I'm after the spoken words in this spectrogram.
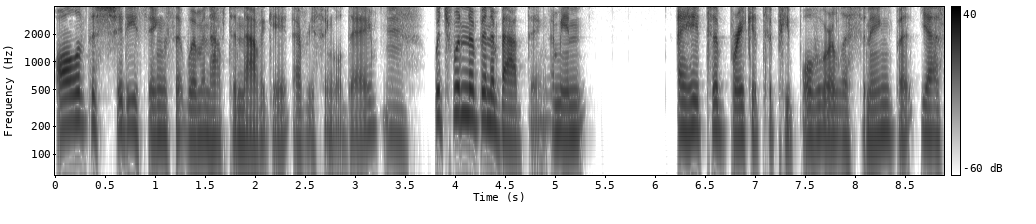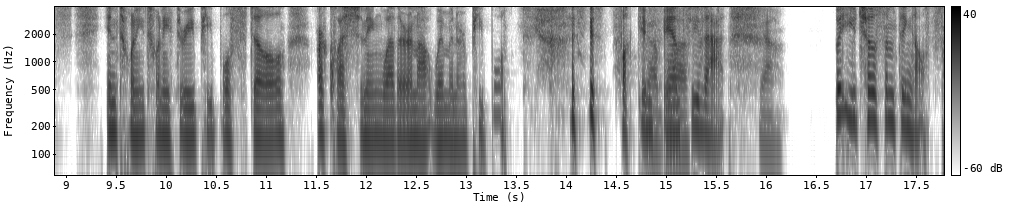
all of the shitty things that women have to navigate every single day, Mm. which wouldn't have been a bad thing. I mean, I hate to break it to people who are listening, but yes, in 2023, people still are questioning whether or not women are people. Fucking God fancy bless. that. Yeah. But you chose something else.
